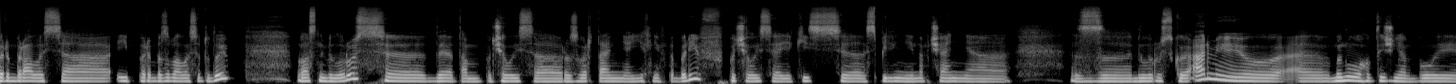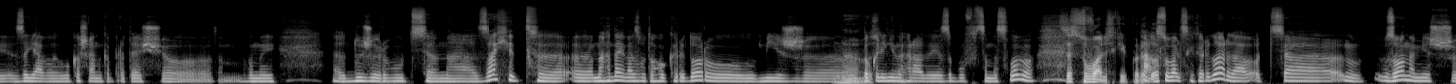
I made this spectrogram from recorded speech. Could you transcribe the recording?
перебралися і перебазувалися туди, власне, Білорусь, е, де там почалися розгортання їхніх таборів, почалися якісь спільні навчання з білоруською армією. Е, минулого тижня були заяви Лукашенка про те, що там вони е, дуже рвуться на захід. Нагадай назву того коридору між Не, до Калінінграду, я забув саме слово. Це Сувальський коридор. А, Сувальський коридор, да. Оця ну, зона між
